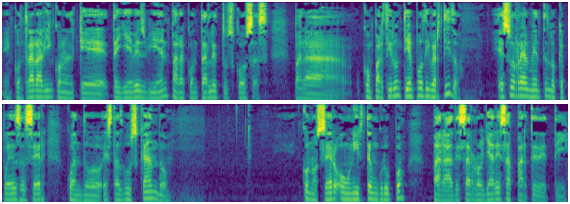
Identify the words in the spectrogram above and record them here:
encontrar a alguien con el que te lleves bien para contarle tus cosas, para compartir un tiempo divertido. Eso realmente es lo que puedes hacer cuando estás buscando conocer o unirte a un grupo para desarrollar esa parte de ti.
